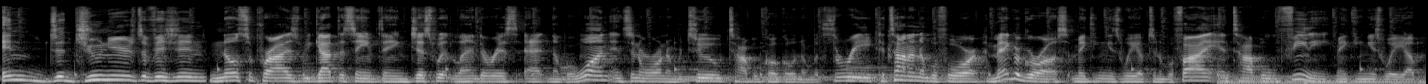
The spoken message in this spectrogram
In the juniors division, no surprise, we got the same thing, just with Landorus at number one, Incineroar number two, Tapu Koko number three, number four, Metagross making his way up to number five, and Tapu Fini making his way up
